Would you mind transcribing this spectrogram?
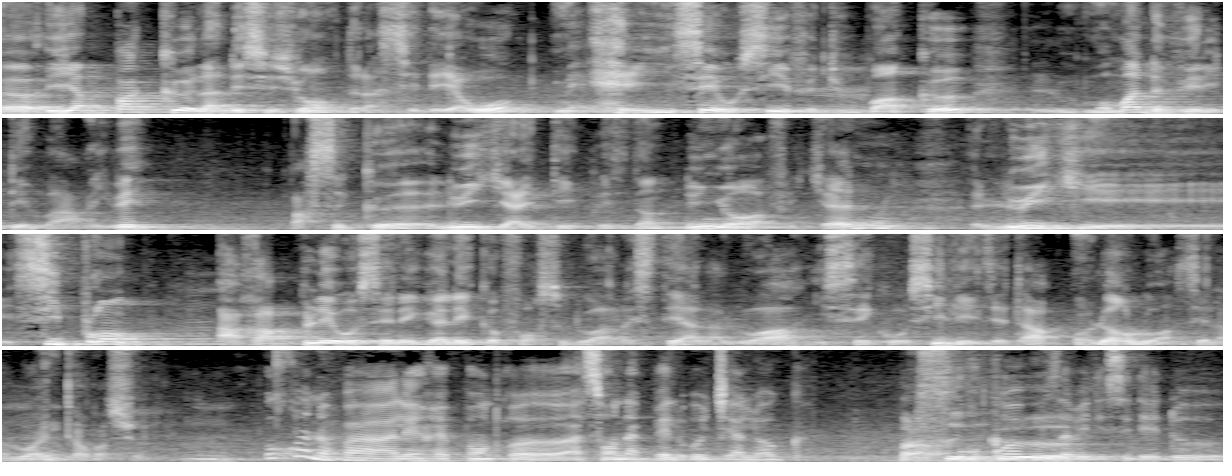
Euh, il n'y a pas que la décision de la CDAO, mais il sait aussi effectivement que le moment de vérité va arriver. Parce que lui qui a été président de l'Union africaine, lui qui est si prompt à rappeler aux Sénégalais que force doit rester à la loi, il sait qu'aussi les États ont leur loi, c'est la loi internationale. Hmm. Pourquoi ne pas aller répondre à son appel au dialogue? Parce Pourquoi vous avez décidé de...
